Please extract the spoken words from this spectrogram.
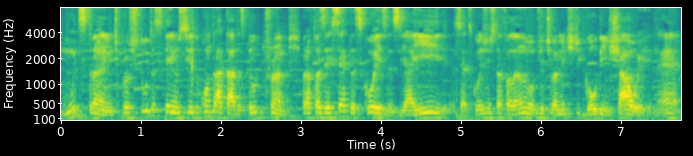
muito estranho de prostitutas que teriam sido contratadas pelo Trump para fazer certas coisas. E aí, certas coisas a gente tá falando objetivamente de Golden Shower, né?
